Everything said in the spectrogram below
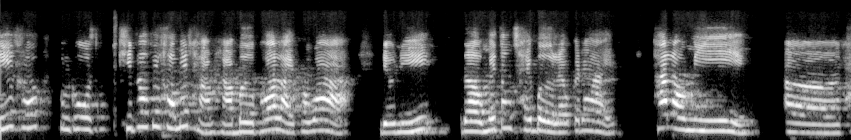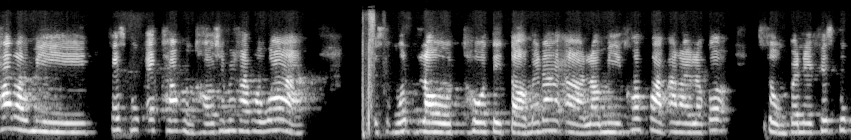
นี้เขาคุณครูคิดว่าที่เขาไม่ถามหาเบอร์เพราะอะไรเพราะว่า เดี๋ยวนี้เราไม่ต้องใช้เบอร์แล้วก็ได้ ถ้าเรามีเอ่อถ้าเรามี Facebook Account ของเขาใช่ไหมคะ เพราะว่า สมมติเราโทรติดต่อไม่ได้อ่าเรามีข้อความอะไรเราก็ส่งไปใน Facebook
